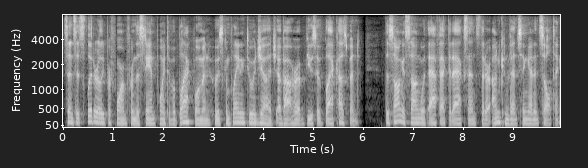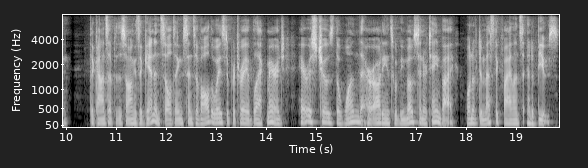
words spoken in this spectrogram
since it's literally performed from the standpoint of a black woman who is complaining to a judge about her abusive black husband. The song is sung with affected accents that are unconvincing and insulting. The concept of the song is again insulting, since of all the ways to portray a black marriage, Harris chose the one that her audience would be most entertained by one of domestic violence and abuse.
